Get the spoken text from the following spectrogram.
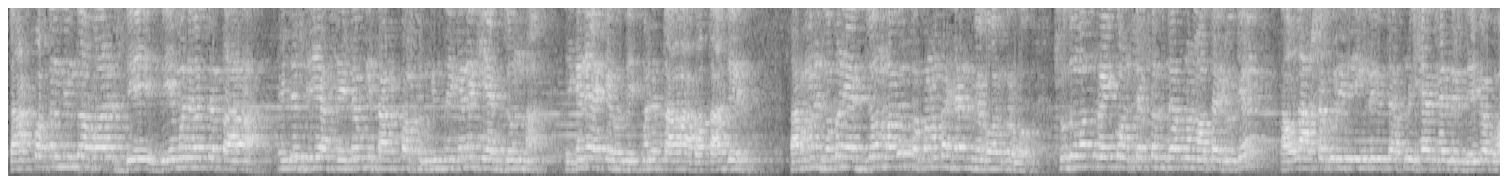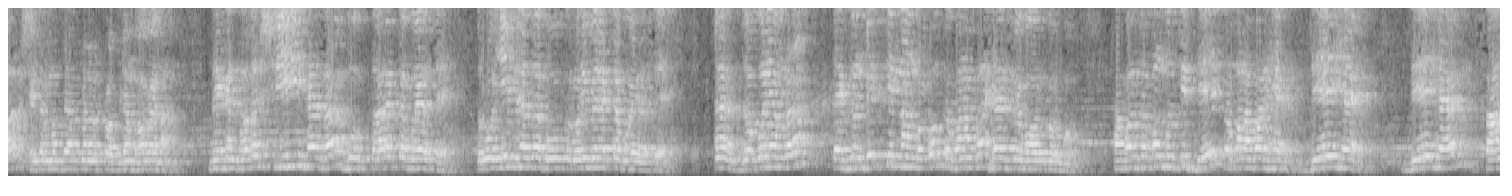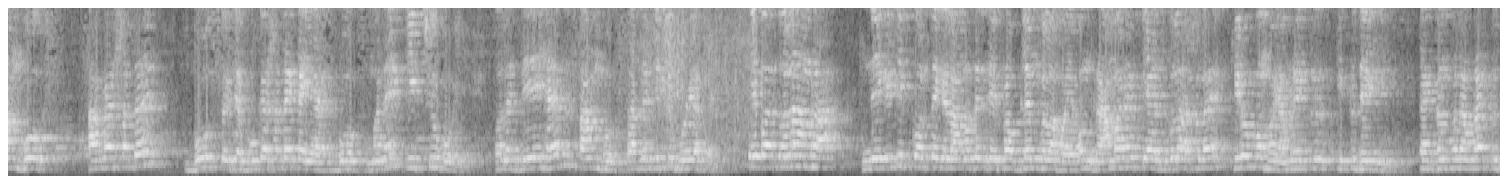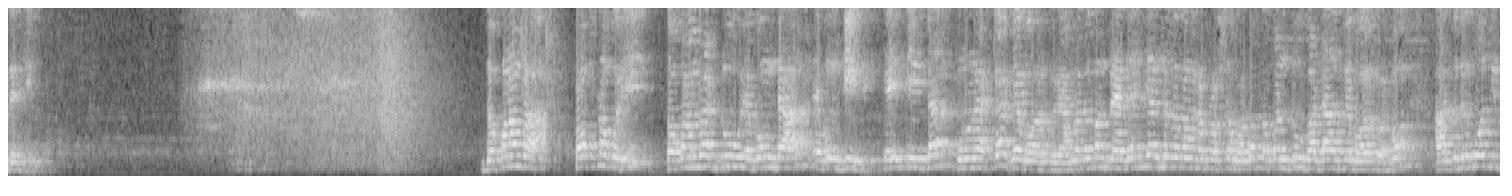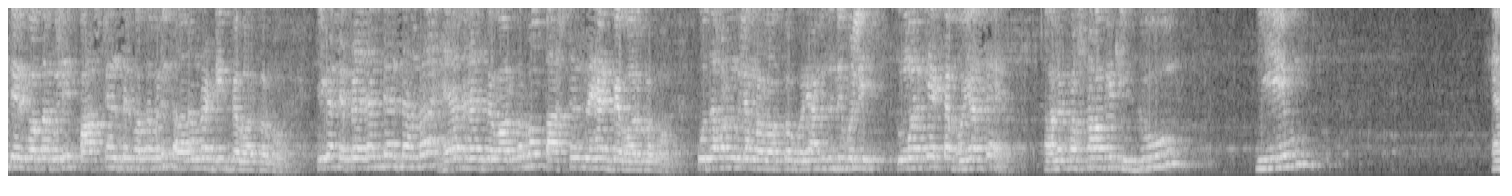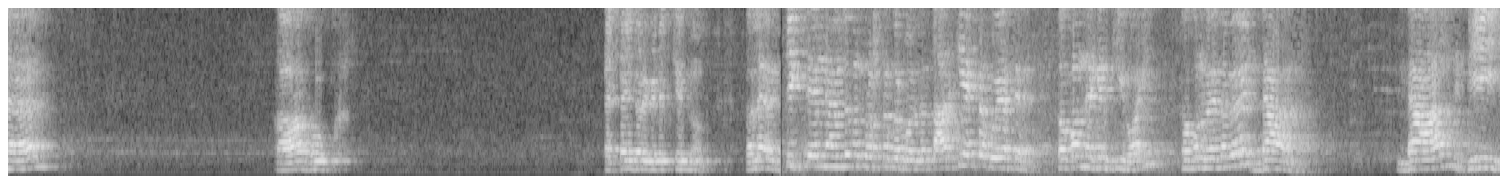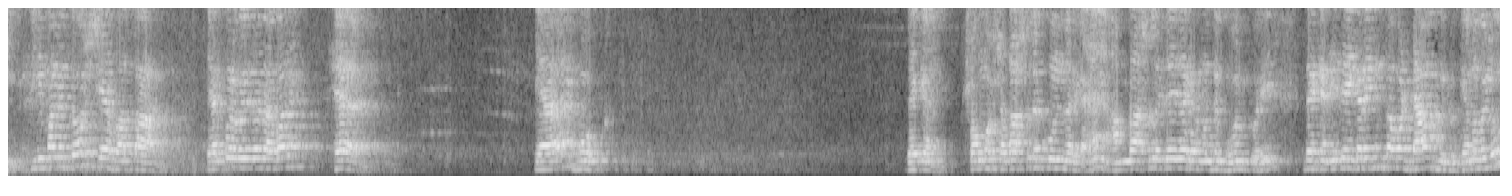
থার্ড পারসন কিন্তু আবার দে দে মানে হচ্ছে তারা। এই যে দে আছে, এটাও কি থার্ড পারসন কিন্তু এখানে কি একজন না? এখানে একের অধিক মানে তারা বা তাদের। তার মানে যখন একজন হবে, তখন আমরা হ্যাজ ব্যবহার করব। শুধুমাত্র এই কনসেপ্টটা যদি আপনার মাথায় ঢুকে, তাহলে আশা করি যে ইংরেজিতে আপনি হ্যাভ হ্যাজ এর যে ব্যবহার, সেটার মধ্যে আপনার প্রবলেম হবে না। দেখেন তাহলে শি হ্যাজ আ বুক তার একটা বই আছে। রহিম হ্যাজ আ বুক রহিমের একটা বই আছে। হ্যাঁ যখনই আমরা একজন ব্যক্তির নাম বলব, তখন আমরা হ্যাজ ব্যবহার করব। আবার যখন বলছি দে, তখন আবার have they have they have some books সামের সাথে বুকস হয়েছে বুকের সাথে একটা ইয়ে আছে বুকস মানে কিছু বই। তাহলে দে হ্যাভ সাম বুকস তাদের কিছু বই আছে। এবার চলেন আমরা নেগেটিভ করতে গেলে আমাদের যে প্রবলেমগুলো হয় এবং গ্রামারের পেজগুলো আসলে কীরকম হয়, আমরা একটু একটু দেখি। এক্সাম্পল আমরা একটু দেখি। যখন আমরা প্রশ্ন করি, তখন আমরা ডু এবং ডাজ এবং ডিড এই তিনটা কোনো না একটা ব্যবহার করি। আমরা যখন প্রেজেন্ট টেন্সে যখন আমরা প্রশ্ন করব, তখন ডু বা ডাজ ব্যবহার করব। আর যদি অতীতের কথা বলি পাস্ট টেন্সের কথা বলি, তাহলে আমরা ডিড ব্যবহার করব। ঠিক আছে? প্রেজেন্ট টেন্সে আমরা হ্যাভ হ্যাজ ব্যবহার করব পাস্ট টেন্সে হ্যাড ব্যবহার করব। উদাহরণগুলি আমরা লক্ষ্য করি। আমি যদি বলি, তোমার কি একটা বই আছে? তাহলে প্রশ্ন হবে কি? Do you have a book একটা ইন্টারোগেটিভ চিহ্ন। তাহলে ঠিক তেমনি আমি যখন প্রশ্ন করব যে তার কি একটা বই আছে, তখন দেখেন কি হয়? তখন হয়ে যাবে ডাজ ডাজ হি হি মানে তো সে বা তার। এরপর হয়ে যাবে আবার হ্যাঁ বুক দেখেন, সমস্যাটা আসলে কোন জায়গায়? হ্যাঁ আমরা আসলে যে জায়গার মধ্যে ভুল করি, দেখেন এই যে এখানে কিন্তু আবার ডাজ হলো। কেন হলো?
